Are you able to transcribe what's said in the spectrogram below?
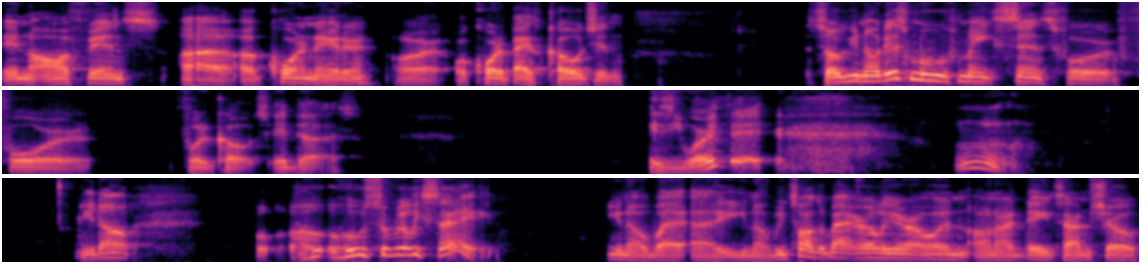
in the offense, uh, a coordinator or, or quarterback coach. And so, you know, this move makes sense for, for, for the coach. It does. Is he worth it? Mm. You know, who, who's to really say? You know, but uh, you know, we talked about earlier on on our daytime show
